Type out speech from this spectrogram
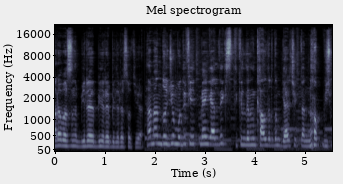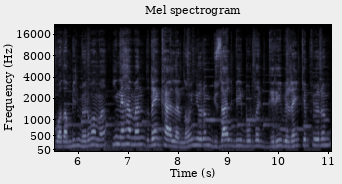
arabasını bire bire bire satıyor. Hemen Dodge'u modifiye etmeye geldik. Stickerlarını kaldırdım. Gerçekten ne yapmış bu adam bilmiyorum ama yine hemen renk ayarlarını oynuyorum. Güzel bir burada gri bir renk yapıyorum.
